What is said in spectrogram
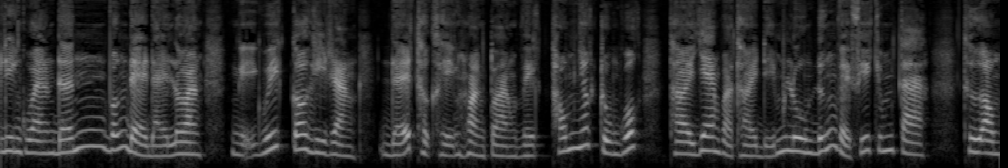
Liên quan đến vấn đề Đài Loan, nghị quyết có ghi rằng để thực hiện hoàn toàn việc thống nhất Trung Quốc, thời gian và thời điểm luôn đứng về phía chúng ta. Thưa ông,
